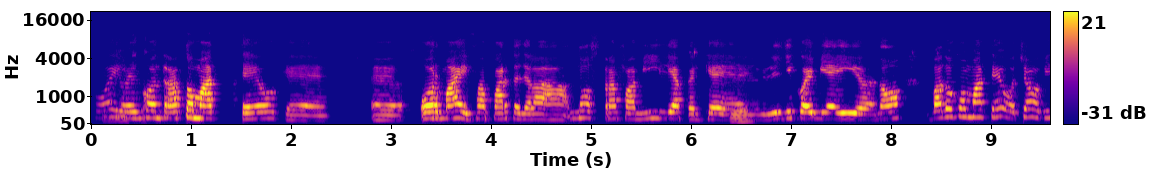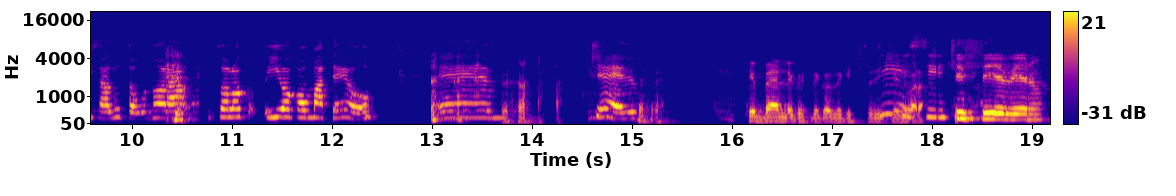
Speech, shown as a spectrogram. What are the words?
Poi ho incontrato Matteo che eh, ormai fa parte della nostra famiglia perché sì. gli dico ai miei, no, vado con Matteo, ciao, vi saluto un'ora solo io con Matteo. Eh, cioè, che belle queste cose che ci stai sì, dicendo. Sì. sì, sì, è vero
